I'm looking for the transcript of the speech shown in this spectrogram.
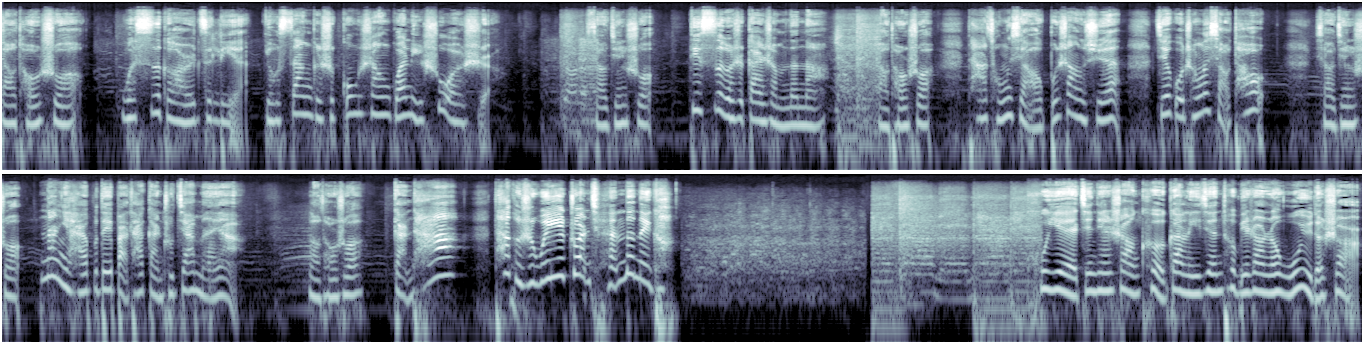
老头说：“我四个儿子里有三个是工商管理硕士。”小金说：“第四个是干什么的呢？”老头说：“他从小不上学，结果成了小偷。”小金说：“那你还不得把他赶出家门呀？”老头说：“赶他？他可是唯一赚钱的那个。”枯叶今天上课干了一件特别让人无语的事儿，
